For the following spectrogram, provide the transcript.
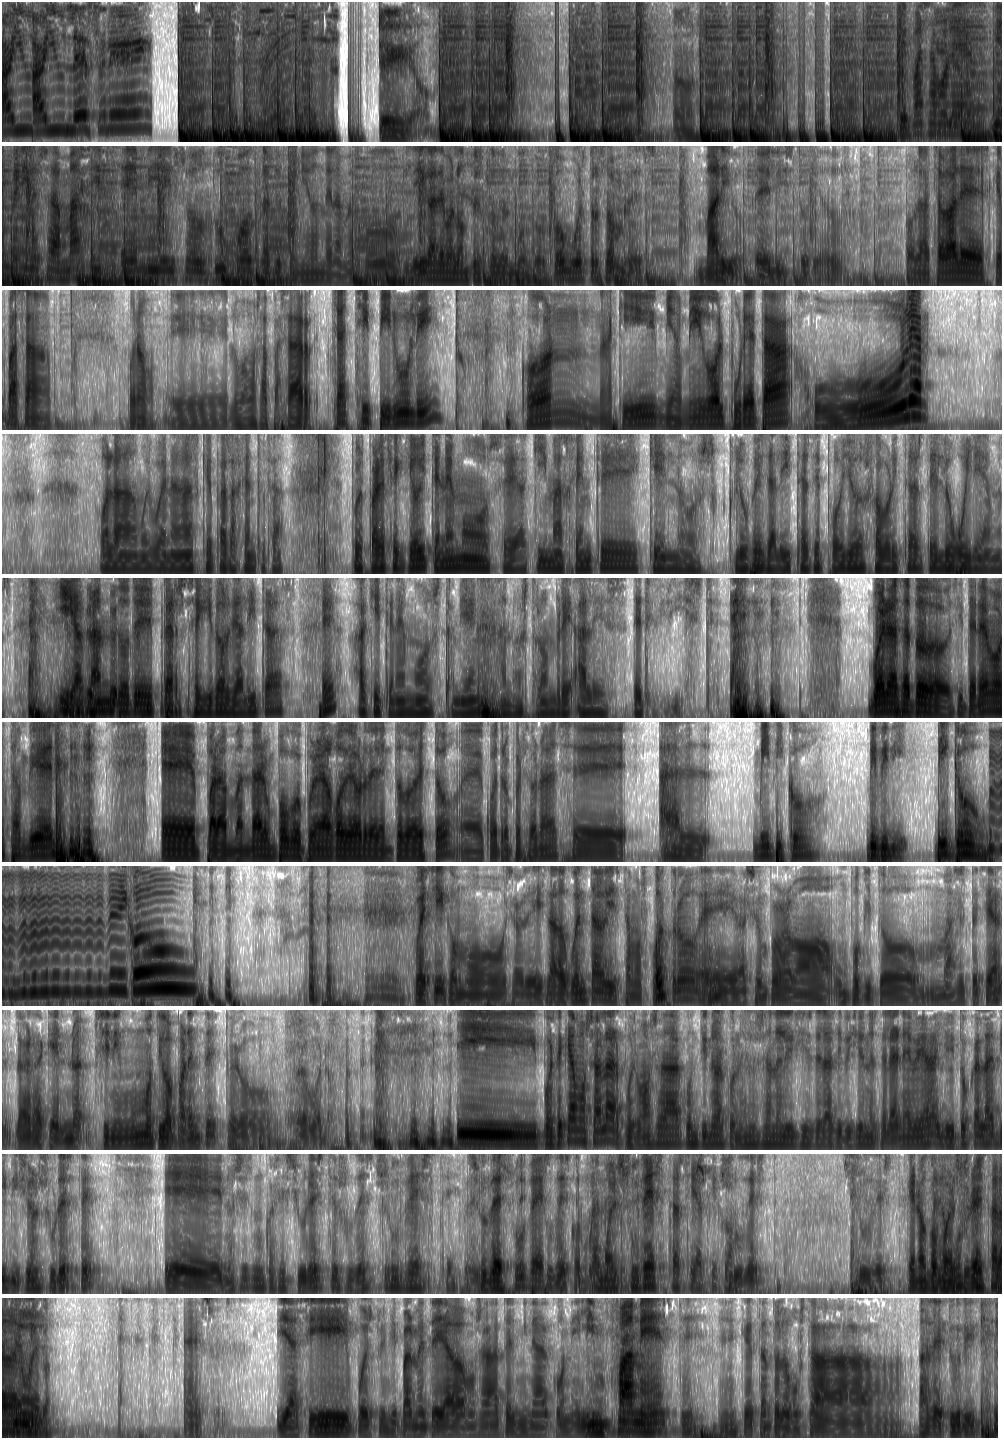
Are you, are you listening? Damn. ¿Qué pasa, bolers? Bienvenidos a Massive NBA Show, tu podcast de opinión de la mejor liga de baloncesto del mundo, con vuestros hombres, Mario, el historiador. Hola chavales, ¿qué pasa? Bueno, eh, lo vamos a pasar chachi piruli con aquí mi amigo el pureta Julián. Hola, muy buenas. ¿Qué pasa, gentuza? Pues parece que hoy tenemos eh, aquí más gente que en los clubes de alitas de pollos favoritas de Lou Williams. Y hablando de perseguidor de alitas, ¿Eh? aquí tenemos también a nuestro hombre Alex de Twist. Buenas a todos. Y tenemos también, eh, para mandar un poco y poner algo de orden en todo esto, eh, cuatro personas, eh, al mítico BBB. Bigo. Pues sí, como os habréis dado cuenta, hoy estamos cuatro. eh, va a ser un programa un poquito más especial. La verdad que no- sin ningún motivo aparente, pero, pero bueno. y pues de qué vamos a hablar? Pues vamos a continuar con esos análisis de las divisiones de la NBA y hoy toca la división sureste. Eh, no sé si nunca sé sureste o sudeste. Sudeste. Pero- Sudeste. Sudeste, Como pues, Como el sudeste asiático. Sudeste. Sudeste. Que no como el sureste. estar a la así. nueva. Eso es. Y así, pues principalmente ya vamos a terminar con el infame este, ¿eh? que tanto le gusta a, The Turis.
